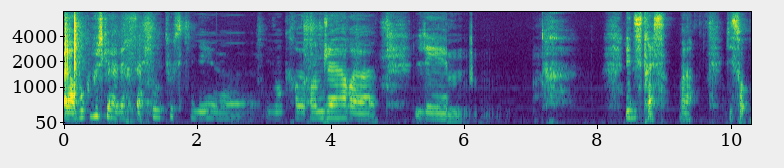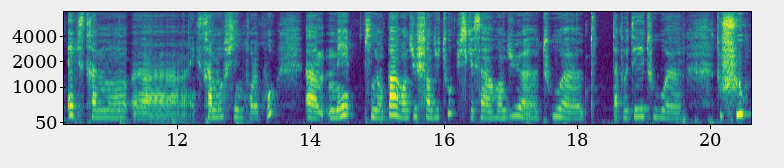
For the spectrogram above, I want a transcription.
alors beaucoup plus que la Versafine, tout ce qui est les encres Ranger, les, les Distress, voilà qui sont extrêmement, euh, extrêmement fines pour le coup, euh, mais qui n'ont pas un rendu fin du tout, puisque c'est un rendu euh, tout tapoté, tout, tout flou.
